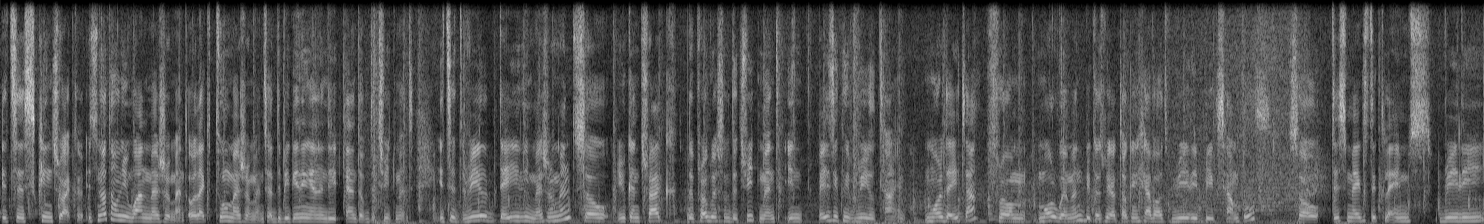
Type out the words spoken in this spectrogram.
It's a skin tracker. It's not only one measurement or like two measurements at the beginning and at the end of the treatment. It's a real daily measurement, so you can track the progress of the treatment in basically real time. More data from more women because we are talking about really big samples. So this makes the claims really,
